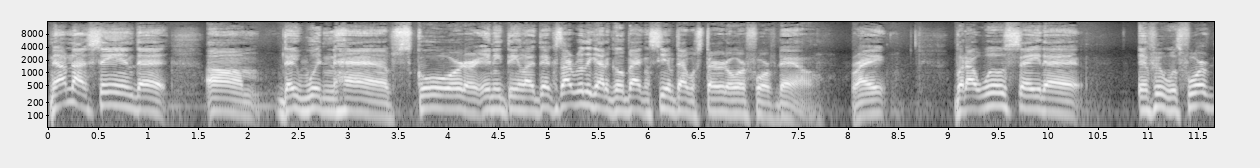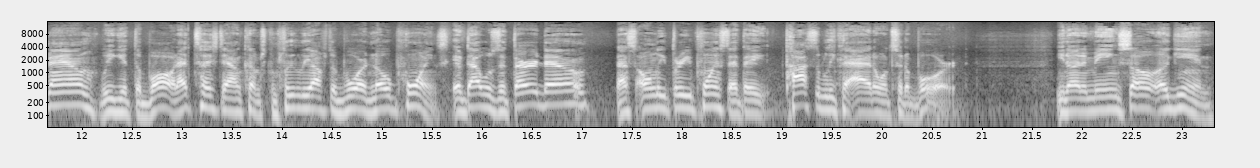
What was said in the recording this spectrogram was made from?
Now, I'm not saying that um, they wouldn't have scored or anything like that because I really got to go back and see if that was third or fourth down, right? But I will say that if it was fourth down, we get the ball. That touchdown comes completely off the board, no points. If that was the third down, that's only three points that they possibly could add on to the board. You know what I mean? So again,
